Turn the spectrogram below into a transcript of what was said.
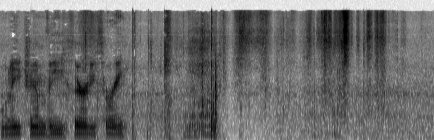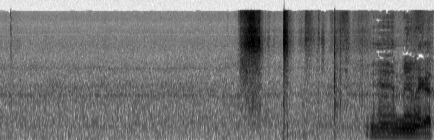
on HMV 33. Uh, and then I got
